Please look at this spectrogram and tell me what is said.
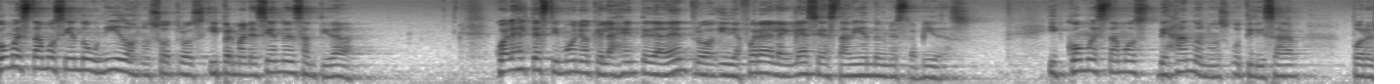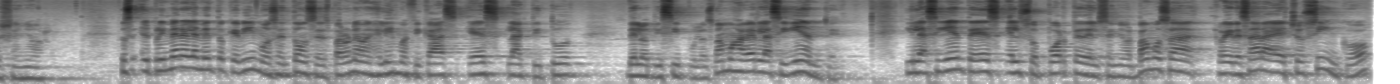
¿Cómo estamos siendo unidos nosotros y permaneciendo en santidad? ¿Cuál es el testimonio que la gente de adentro y de afuera de la iglesia está viendo en nuestras vidas? ¿Y cómo estamos dejándonos utilizar por el Señor? Entonces, el primer elemento que vimos entonces para un evangelismo eficaz es la actitud de los discípulos. Vamos a ver la siguiente. Y la siguiente es el soporte del Señor. Vamos a regresar a Hechos 5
